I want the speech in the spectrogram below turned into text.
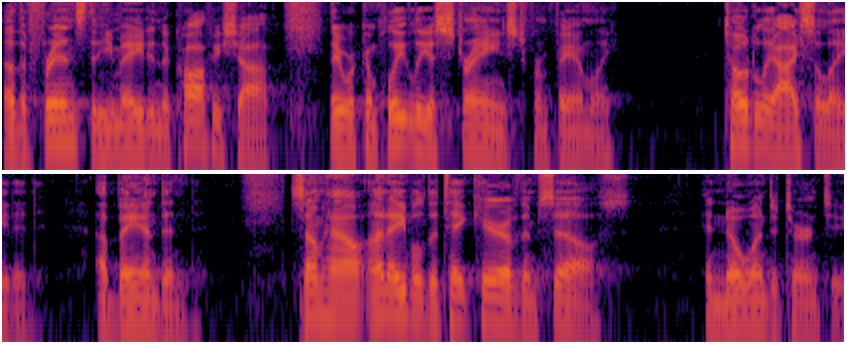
of the friends that he made in the coffee shop, they were completely estranged from family, totally isolated, abandoned, somehow unable to take care of themselves, and no one to turn to.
